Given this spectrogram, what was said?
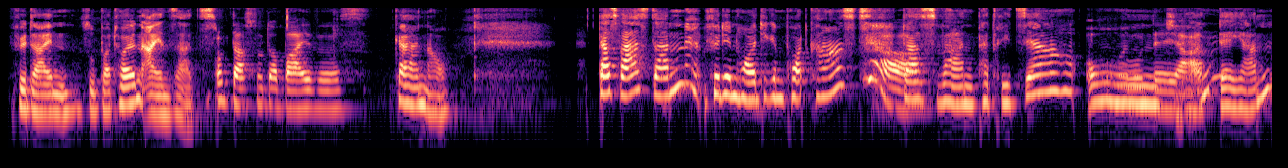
für deinen super tollen Einsatz. Und dass du dabei wirst. Genau. Das war's dann für den heutigen Podcast. Ja. Das waren Patricia und, und der Jan. Der Jan.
